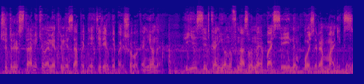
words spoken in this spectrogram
400 километрами западнее деревни Большого каньона есть сеть каньонов, названная бассейном озера Маникс.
